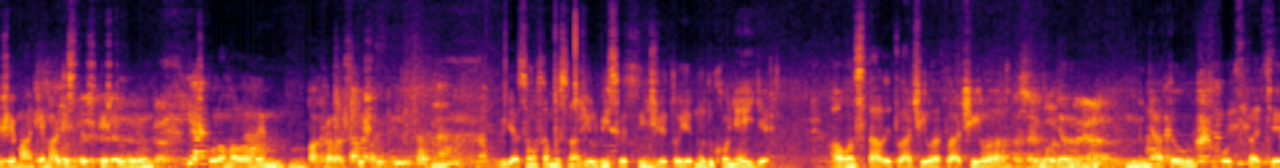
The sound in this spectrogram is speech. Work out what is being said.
Že máte magisterské štúdium, tá škola mala len bakalárske štúdium. Ja som sa mu snažil vysvetliť, že to jednoducho nejde. A on stále tlačil a tlačil a mňa to už v podstate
